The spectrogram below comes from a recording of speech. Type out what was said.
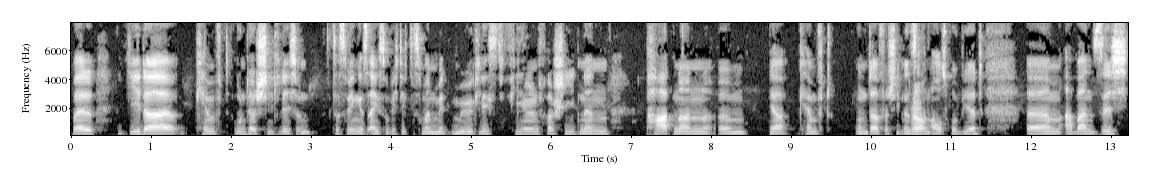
weil jeder kämpft unterschiedlich und deswegen ist eigentlich so wichtig, dass man mit möglichst vielen verschiedenen Partnern ähm, ja, kämpft und da verschiedene ja. Sachen ausprobiert. Ähm, ja. Aber an sich,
